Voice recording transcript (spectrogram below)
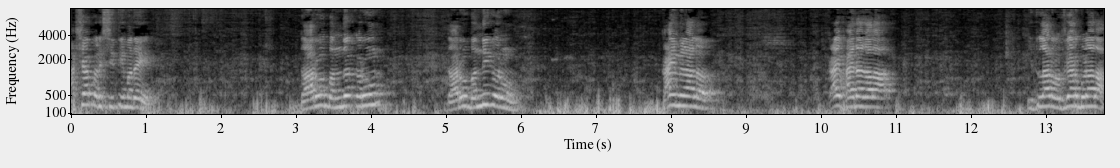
अशा परिस्थितीमध्ये दारू बंद करून दारू बंदी करून काय मिळालं? काय फायदा झाला? इथला रोजगार बुडाला.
